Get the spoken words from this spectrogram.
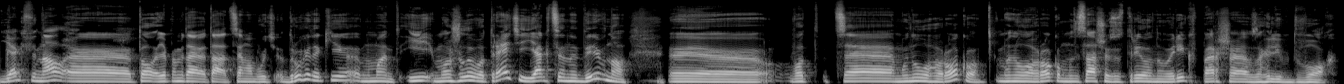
Як фінал, е, то я пам'ятаю, та, це, мабуть, другий такий момент. І, можливо, третій, як це не дивно. Е, от це минулого року. Минулого року ми з Сашою зустріли Новий рік вперше взагалі вдвох.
